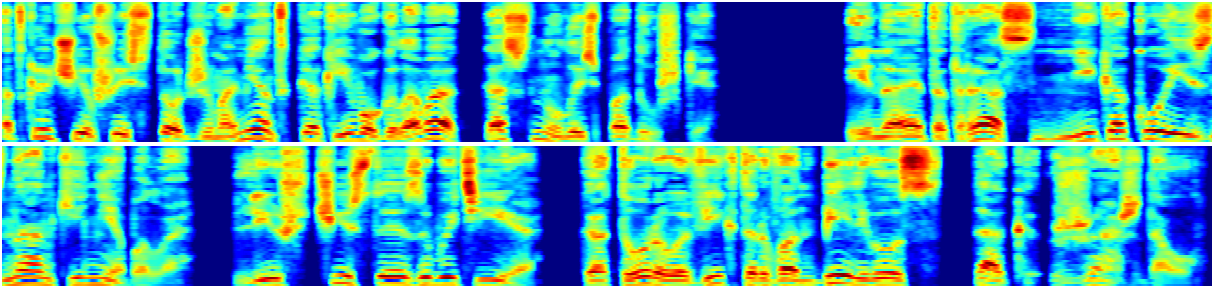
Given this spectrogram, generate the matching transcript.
отключившись в тот же момент, как его голова коснулась подушки. И на этот раз никакой изнанки не было, лишь чистое забытие, которого Виктор Ван Бельвиус так жаждал.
